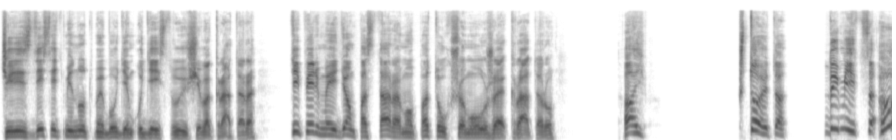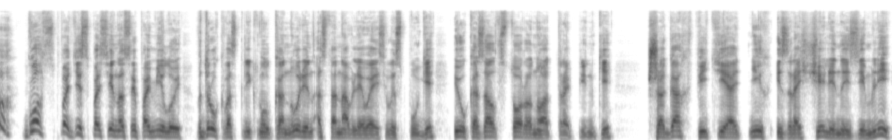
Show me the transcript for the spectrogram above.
Через десять минут мы будем у действующего кратера. Теперь мы идем по старому, потухшему уже кратеру». «Ай! Что это? Дымится! О, Господи, спаси нас и помилуй!» Вдруг воскликнул Конурин, останавливаясь в испуге, и указал в сторону от тропинки. В шагах в пяти от них из расщелины земли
